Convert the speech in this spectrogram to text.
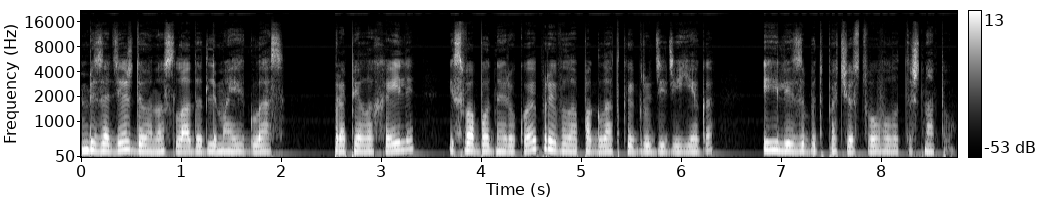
Без одежды он услада для моих глаз», — пропела Хейли и свободной рукой провела по гладкой груди Диего, и Элизабет почувствовала тошноту.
